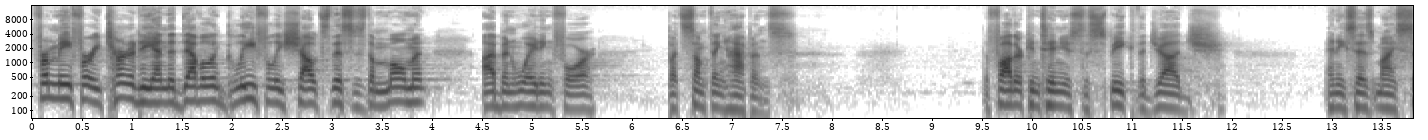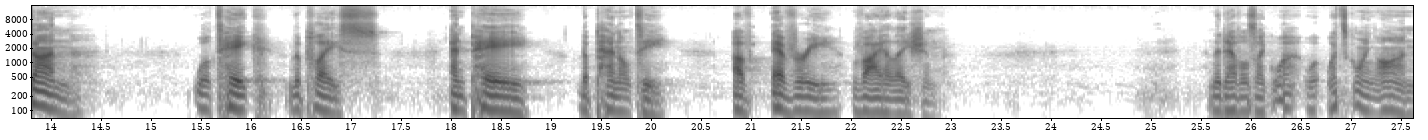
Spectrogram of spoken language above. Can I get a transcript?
from me for eternity. And the devil gleefully shouts, This is the moment I've been waiting for. But something happens. The father continues to speak, the judge, and he says, My son will take the place and pay the penalty of every violation. And the devil's like, what, what, What's going on?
